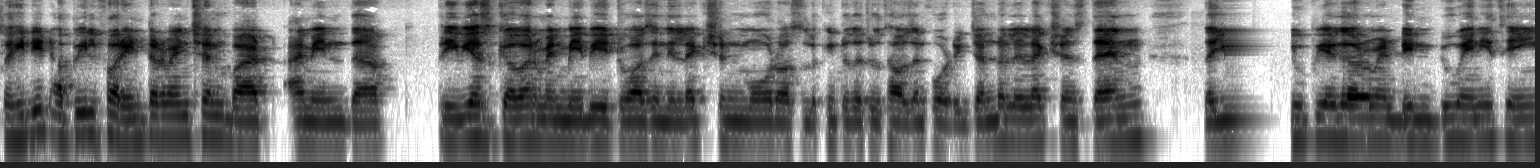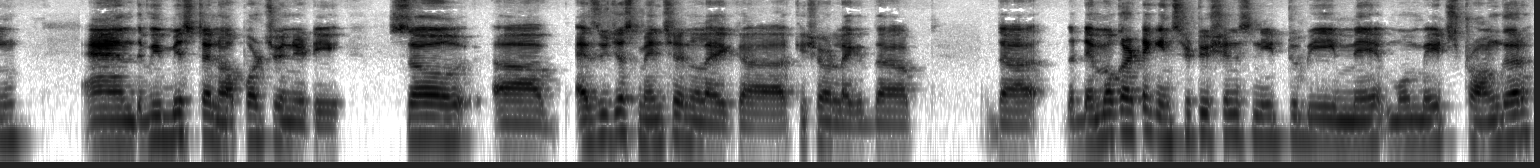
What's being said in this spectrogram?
So he did appeal for intervention, but I mean, the previous government, maybe it was in election mode, was looking to the 2014 general elections. Then the UPA government didn't do anything and we missed an opportunity. So, uh, as you just mentioned, like uh, Kishore, like the the the democratic institutions need to be made, made stronger.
